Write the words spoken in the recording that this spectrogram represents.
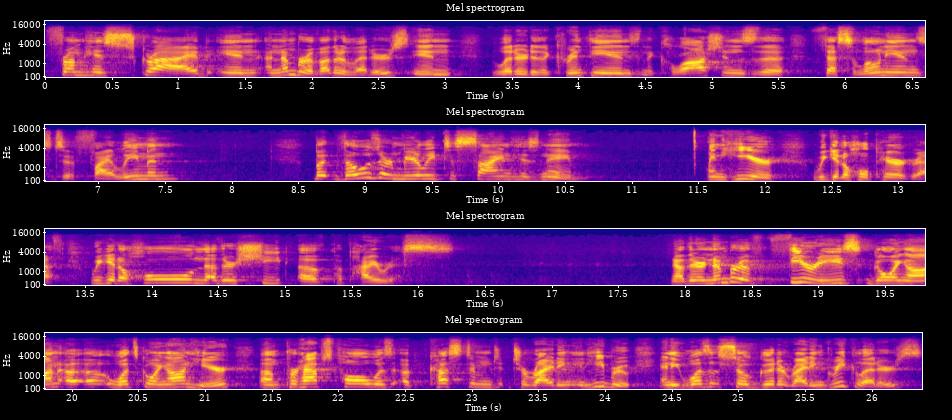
from his scribe in a number of other letters, in the letter to the Corinthians and the Colossians, the Thessalonians, to Philemon. But those are merely to sign his name. And here we get a whole paragraph. We get a whole nother sheet of papyrus. Now, there are a number of theories going on, uh, uh, what's going on here. Um, perhaps Paul was accustomed to writing in Hebrew, and he wasn't so good at writing Greek letters.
